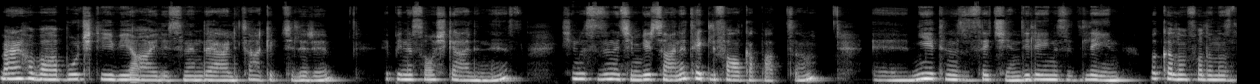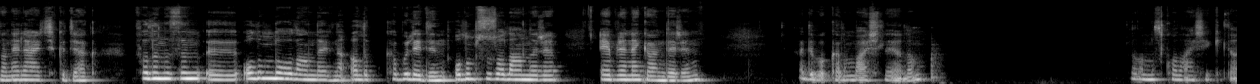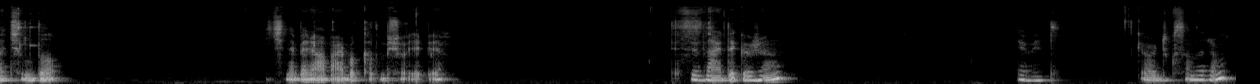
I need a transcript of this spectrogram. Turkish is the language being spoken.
Merhaba Burç TV ailesinin değerli takipçileri. Hepiniz hoş geldiniz. Şimdi sizin için bir tane teklif al kapattım. Ee, niyetinizi seçin, dileğinizi dileyin. Bakalım falınızda neler çıkacak. Falınızın e, olumlu olanlarını alıp kabul edin. Olumsuz olanları evrene gönderin. Hadi bakalım başlayalım. Falımız kolay şekilde açıldı. İçine beraber bakalım şöyle bir. Sizler de görün. Evet. Gördük sanırım.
